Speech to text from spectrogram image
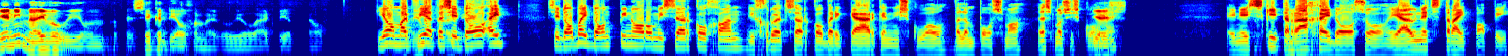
Nee, nie Naval Hill, okay, seker deel van Naval Hill, ek weet wel. Ja, maar ek weet as jy daar uit as jy daar by Don Pinaar om die sirkel gaan, die groot sirkel by die kerk en die skool, Willem Posma. Dis mos die skool, hè. Yes. En jy skiet reguit daarso. Jy hou net stryd, papi.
